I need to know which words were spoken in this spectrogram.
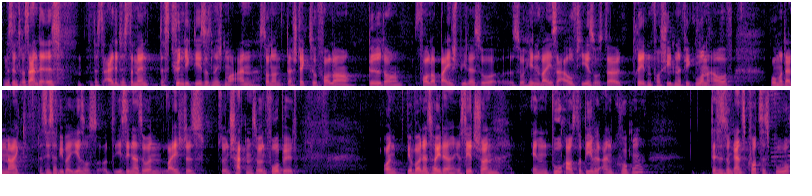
Und das Interessante ist, das Alte Testament, das kündigt Jesus nicht nur an, sondern da steckt so voller Bilder, voller Beispiele, so, so Hinweise auf Jesus. Da treten verschiedene Figuren auf, wo man dann merkt, das ist ja wie bei Jesus. Die sind ja so ein leichtes, so ein Schatten, so ein Vorbild. Und wir wollen uns heute, ihr seht schon, ein Buch aus der Bibel angucken, das ist so ein ganz kurzes Buch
